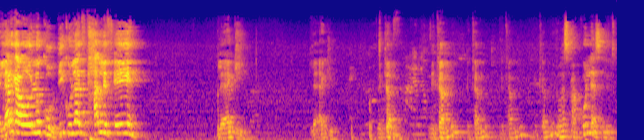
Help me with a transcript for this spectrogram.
اللي أرجع وأقول لكم دي كلها تتحل في إيه؟ لاجلي لاجلي نكمل نكمل نكمل نكمل نكمل وهسمع كل أسئلتكم.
